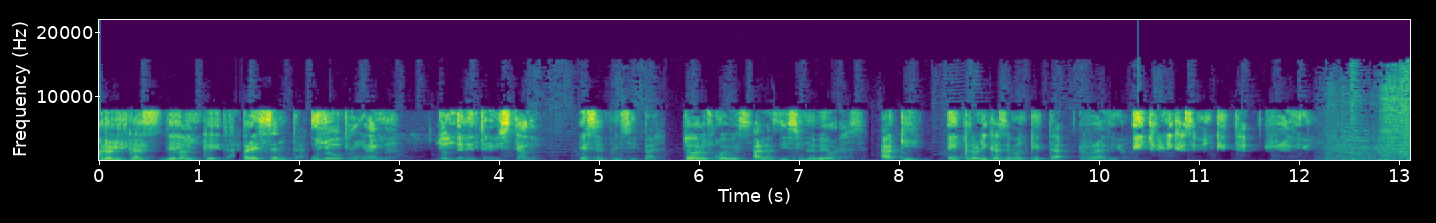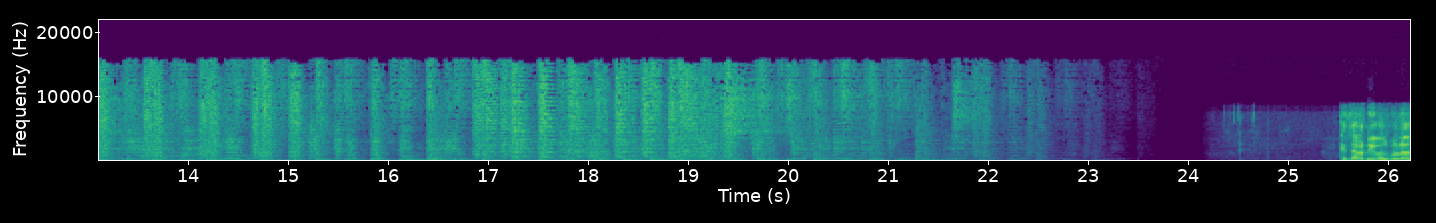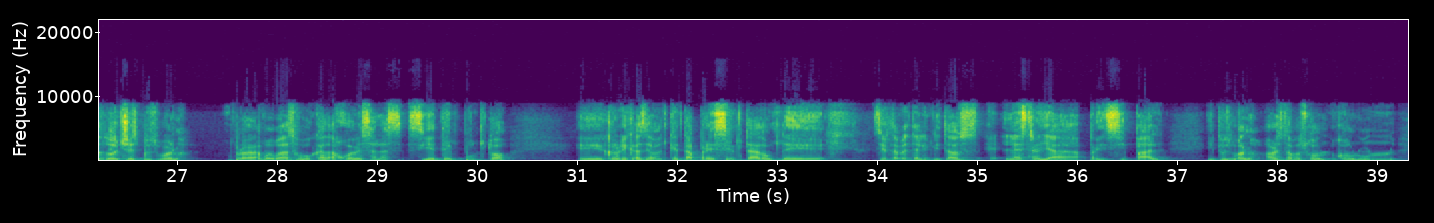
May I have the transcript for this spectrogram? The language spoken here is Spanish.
Crónicas de Banqueta presenta un nuevo programa donde el entrevistado es el principal. Todos los jueves a las 19 horas. Aquí, en Crónicas de Banqueta Radio. En Crónicas de Banqueta Radio. ¿Qué tal amigos? Buenas noches. Pues bueno, un programa más como cada jueves a las 7 en punto. Eh, Crónicas de Banqueta presenta, donde ciertamente el invitado es eh, la estrella principal. Y pues bueno, ahora estamos con, con un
